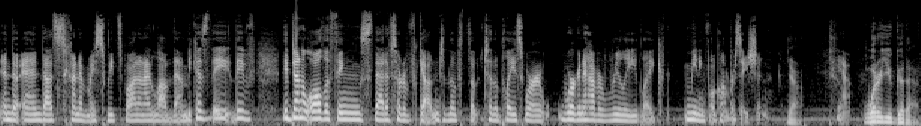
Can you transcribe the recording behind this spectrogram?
and the, and that's kind of my sweet spot, and I love them because they they've they've done all the things that have sort of gotten to the, to the place where we're going to have a really like meaningful conversation. Yeah. Yeah. What are you good at?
